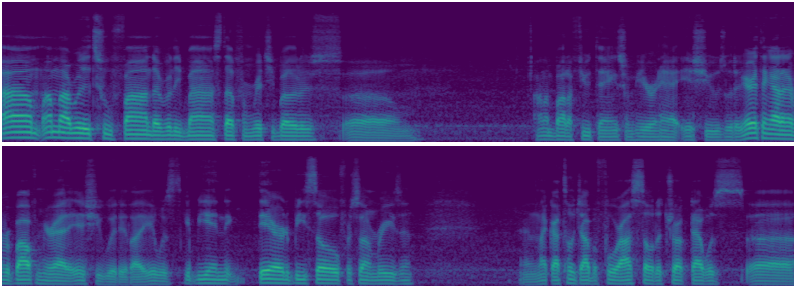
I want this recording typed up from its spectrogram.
I'm not really too fond of really buying stuff from Ritchie Brothers. Um, I bought a few things from here and had issues with it. Everything I ever bought from here had an issue with it. Like it was being there to be sold for some reason. And like I told y'all before, I sold a truck that was uh,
